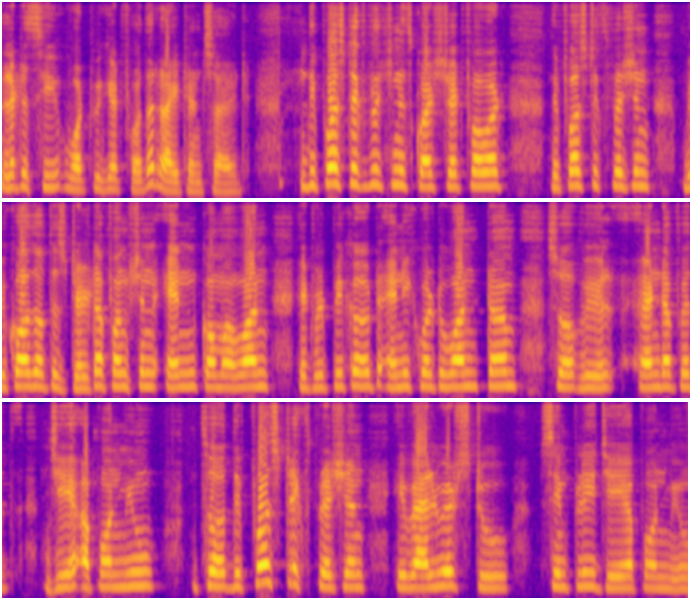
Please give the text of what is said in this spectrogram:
let us see what we get for the right hand side. The first expression is quite straightforward. The first expression because of this delta function n comma 1 it will pick out n equal to 1 term. So, we will end up with j upon mu. So, the first expression evaluates to simply j upon mu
